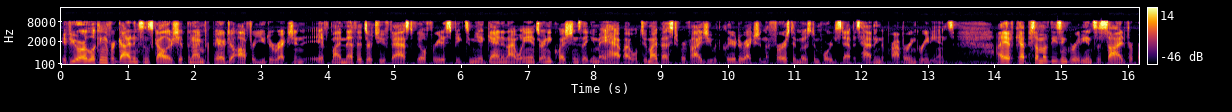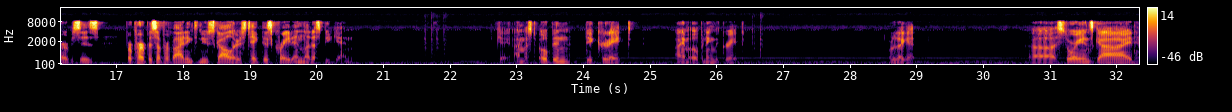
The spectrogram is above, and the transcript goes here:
If you are looking for guidance and scholarship, then I am prepared to offer you direction. If my methods are too fast, feel free to speak to me again, and I will answer any questions that you may have. I will do my best to provide you with clear direction. The first and most important step is having the proper ingredients. I have kept some of these ingredients aside for purposes for purpose of providing to new scholars. Take this crate and let us begin. Okay, I must open the crate. I am opening the crate. What did I get? uh, historian's guide.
